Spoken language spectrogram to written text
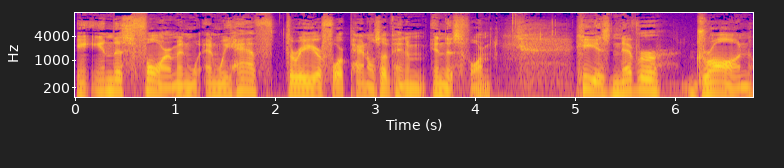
in this form, and, and we have three or four panels of him in this form, he is never drawn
